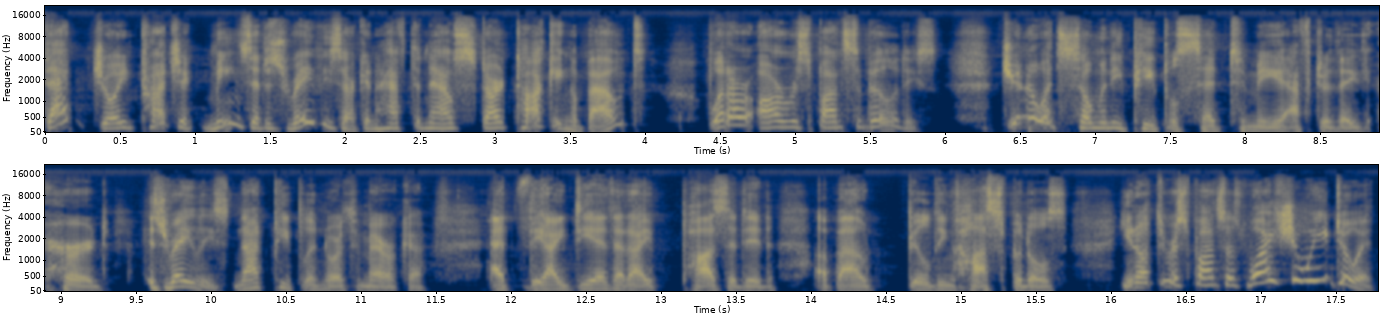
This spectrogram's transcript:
that joint project means that Israelis are going to have to now start talking about what are our responsibilities? Do you know what so many people said to me after they heard Israelis, not people in North America, at the idea that I posited about building hospitals? You know what the response was? Why should we do it?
